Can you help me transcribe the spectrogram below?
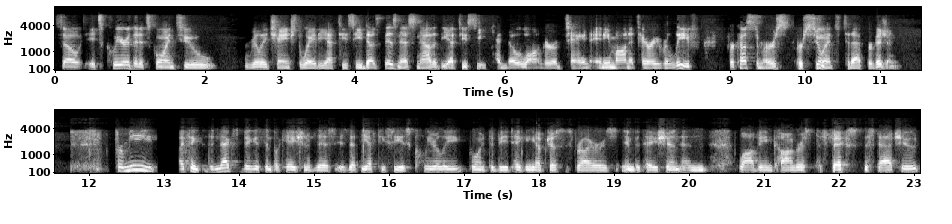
So it's clear that it's going to really change the way the FTC does business now that the FTC can no longer obtain any monetary relief for customers pursuant to that provision. For me, I think the next biggest implication of this is that the FTC is clearly going to be taking up Justice Breyer's invitation and lobbying Congress to fix the statute.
